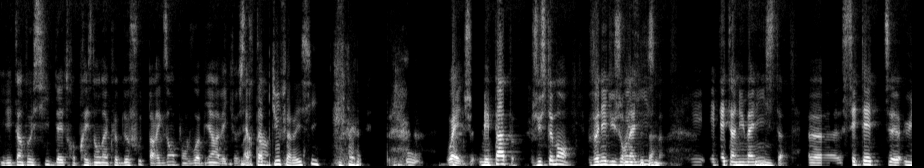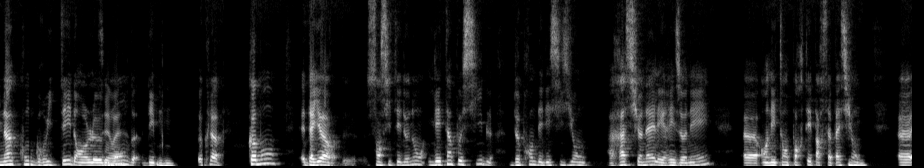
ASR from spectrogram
il est impossible d'être président d'un club de foot, par exemple. On le voit bien avec euh, bah, certains. Pape Dieu faire ici. Ouais, mais Pape, justement, venait du journalisme et était un humaniste. Mhm. Euh, C'était une incongruité dans le monde des mhm. clubs. Comment, d'ailleurs, sans citer de nom, il est impossible de prendre des décisions rationnelles et raisonnées euh, en étant porté par sa passion. Mhm. Euh,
